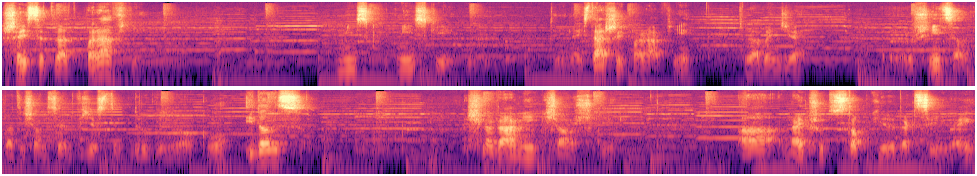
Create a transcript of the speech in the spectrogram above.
600 lat parafii Mińsk, Mińskiej, tej najstarszej parafii, która będzie rocznica w 2022 roku. Idąc śladami książki, a najprzód stopki redakcyjnej,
